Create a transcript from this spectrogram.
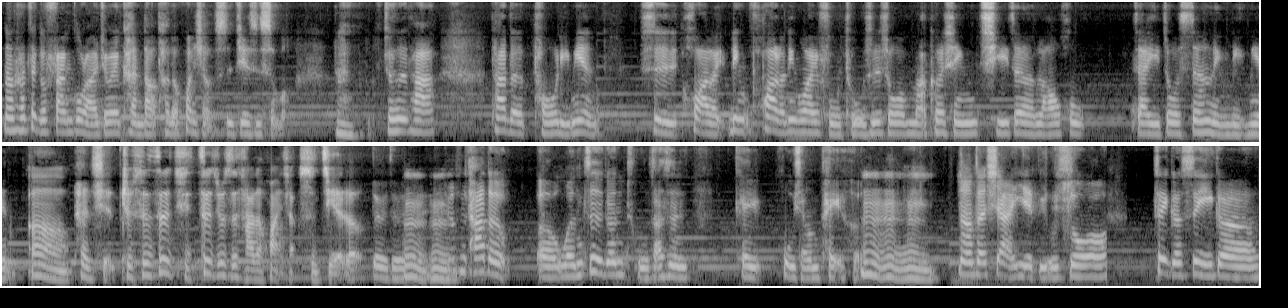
那他这个翻过来就会看到他的幻想世界是什么。嗯，就是他他的头里面。是画了另画了另外一幅图，是说马克星骑着老虎，在一座森林里面，嗯，探险。就是这其这就是他的幻想世界了。对对，对，嗯嗯，就是他的呃文字跟图，它是可以互相配合。嗯嗯嗯。那在下一页，比如说。这个是一个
